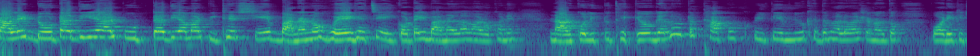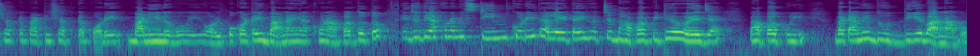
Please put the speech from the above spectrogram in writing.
চালের ডোটা দিয়ে আর পুরটা দিয়ে আমার পিঠের শেপ বানানো হয়ে গেছে। এই কটাই বানালাম আর ওখানে নারকল একটু থেকেও গেল। ওটা থাকুক, প্রীতি এমনিও খেতে ভালোবাসে, নয়তো পরে কিছু একটা পাটি সাপটা পরে বানিয়ে নেব। এই অল্প কটাই বানাই এখন আপাতত। যদি এখন আমি স্টিম করি, তাহলে এটাই হচ্ছে ভাপা পিঠে হয়ে যায়, ভাপা পুলি। বাট আমি দুধ দিয়ে বানাবো।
